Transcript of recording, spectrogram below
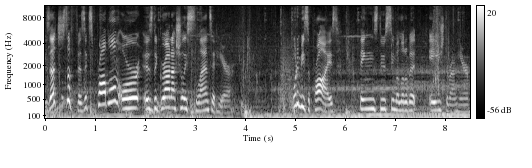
Is that just a physics problem, or is the ground actually slanted here? Wouldn't be surprised. Things do seem a little bit aged around here.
